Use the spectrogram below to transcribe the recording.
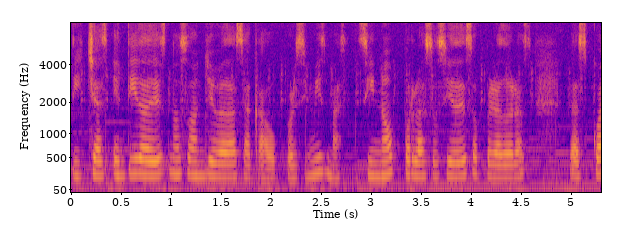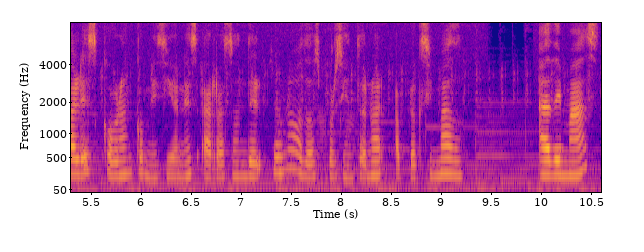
dichas entidades no son llevadas a cabo por sí mismas, sino por las sociedades operadoras, las cuales cobran comisiones a razón del 1 o 2% anual aproximado. Además,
